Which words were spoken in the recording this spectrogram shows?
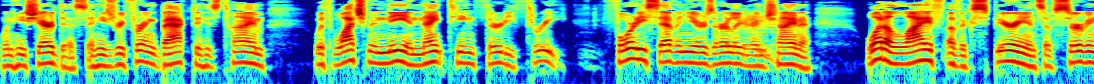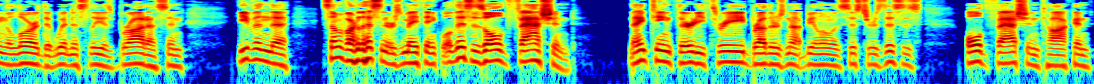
when he shared this, and he's referring back to his time with Watchman Nee in 1933, 47 years earlier in China. What a life of experience of serving the Lord that Witness Lee has brought us. And even the, some of our listeners may think, well, this is old fashioned. 1933, brothers not be alone with sisters. This is old fashioned talk. And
